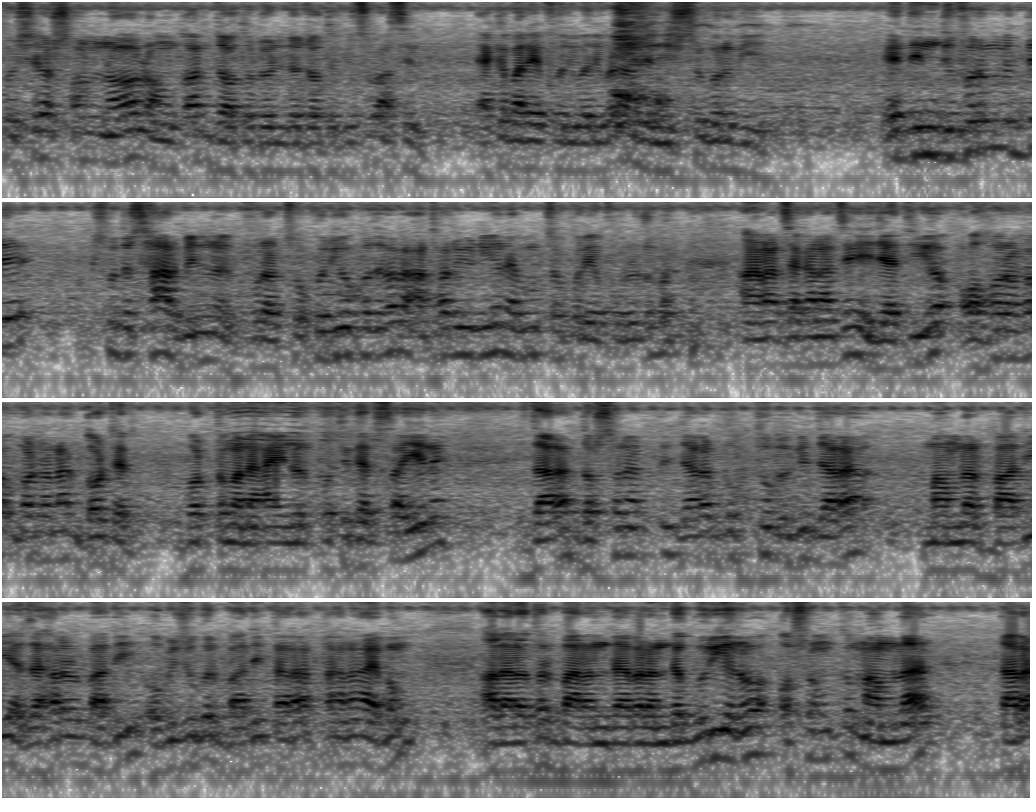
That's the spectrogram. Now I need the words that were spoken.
পয়সা, স্বর্ণ লঙ্কার যত দৈল্য যত কিছু আছিল একেবারে পরিবারিবার নিশ্চয় করে দিয়ে এই দিন দুপুরের মধ্যে শুধু সার বিল নয়, পুরো চকরিয়া উপজেলার আঠারো ইউনিয়ন এবং চকরিয়া পৌরসভার আনাচা কানাচে এই জাতীয় অহরহ ঘটনা ঘটের বর্তমানে আইনের প্রতিকার চাইনে যারা দর্শনার্থী, যারা ভুক্তভোগী, যারা মামলার বাদী, এজাহারের বাদী, অভিযোগের বাদী, তারা তারা এবং আদালতের বারান্দা বারান্দা ঘুরিয়েও অসংখ্য মামলার তারা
